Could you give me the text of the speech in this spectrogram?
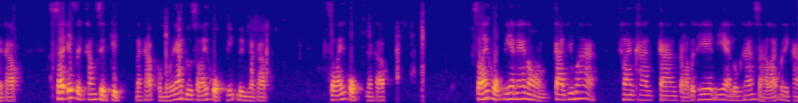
นะครับ side effect ทางเศรษฐกิจนะครับ ผมขออนุญาตดูสไลด์6นิดนึงนะครับ สไลด์6นะครับ สไลด์6เนี่ยแน่นอน การที่ว่าธนาคารกลางแต่ละประเทศเนี่ยรวมทั้งสหรัฐอเมริกา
